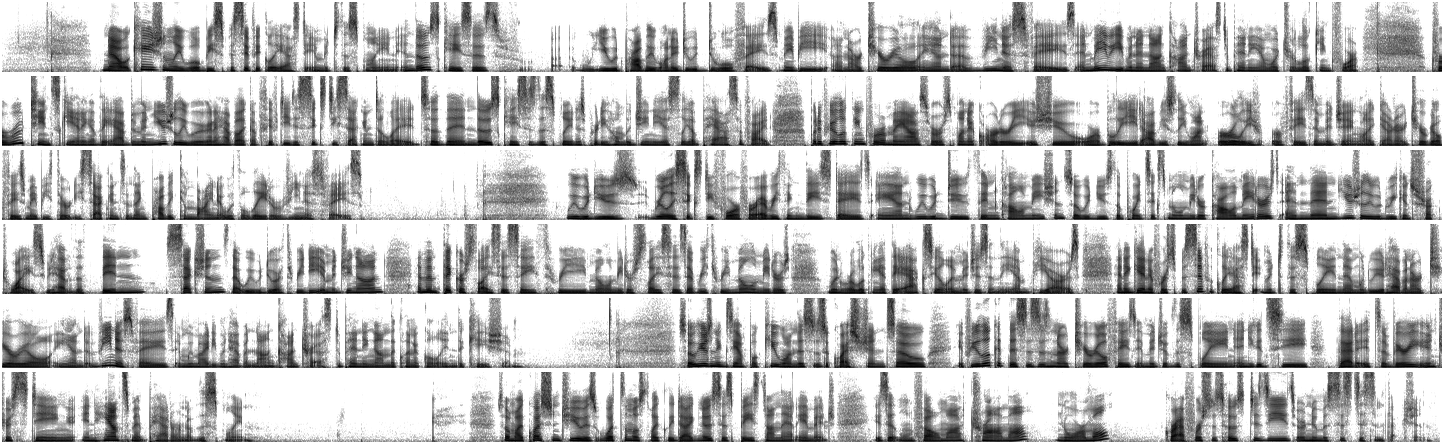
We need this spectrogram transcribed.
Now, occasionally we'll be specifically asked to image the spleen. In those cases, you would probably want to do a dual phase, maybe an arterial and a venous phase, and maybe even a non contrast, depending on what you're looking for. For routine scanning of the abdomen, usually we're going to have like a 50 to 60 second delayed. So then in those cases, the spleen is pretty homogeneously opacified. But if you're looking for a mass or a splenic artery issue or a bleed, obviously you want early or phase imaging, like an arterial phase, maybe 30 seconds, and then probably combine it with a later venous phase we would use really 64 for everything these days and we would do thin collimation so we'd use the 0.6 millimeter collimators and then usually would reconstruct twice. We'd have the thin sections that we would do our 3d imaging on and then thicker slices say 3 millimeter slices every 3 millimeters when we're looking at the axial images and the mprs and again if we're specifically asked to image the spleen then we would have an arterial and a venous phase and we might even have a non-contrast depending on the clinical indication so here's an example Q1. This is a question. So if you look at this, this is an arterial phase image of the spleen, and you can see that it's a very interesting enhancement pattern of the spleen. So my question to you is what's the most likely diagnosis based on that image? Is it lymphoma, trauma, normal, graft versus host disease, or pneumocystis infection?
